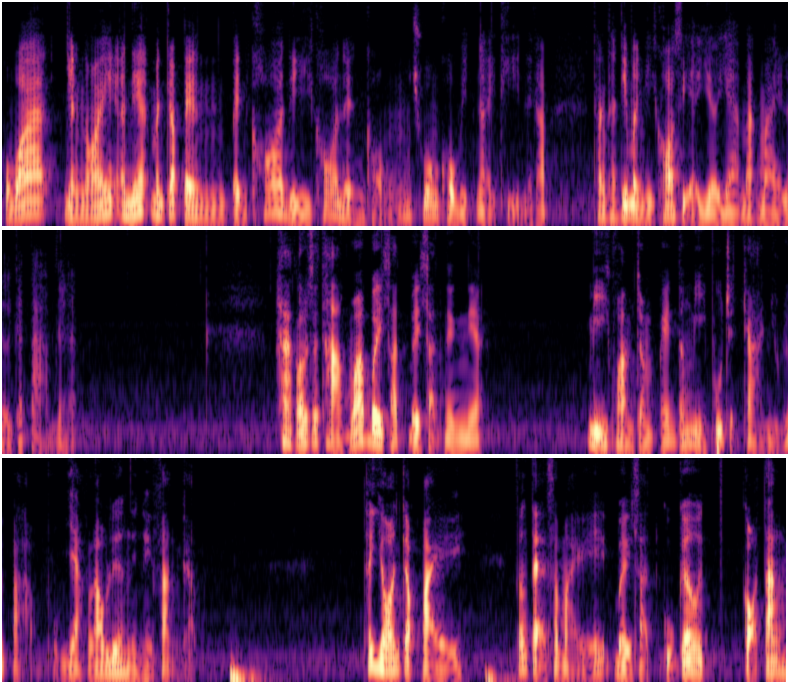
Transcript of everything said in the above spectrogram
ผมว่าอย่างน้อยอันเนี้ยมันก็เป็นเป็นข้อดีข้อหนึ่งของช่วงโควิด -19 นะครับทั้งทั้งที่มันมีข้อเสียเยอะแยะมากมายเลยก็ตามนะครับ หากเราจะถามว่าบริษัทบริษัทหนึ่งเนี่ยมีความจำเป็นต้องมีผู้จัดการอยู่หรือเปล่า ผมอยากเล่าเรื่องหนึ่งให้ฟังครับ ถ้าย้อนกลับไปตั้งแต่สมัยบริษัท Google ก่อตั้งใ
